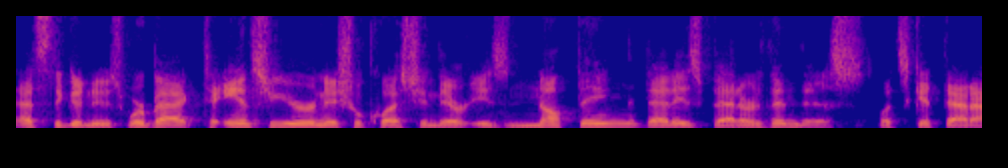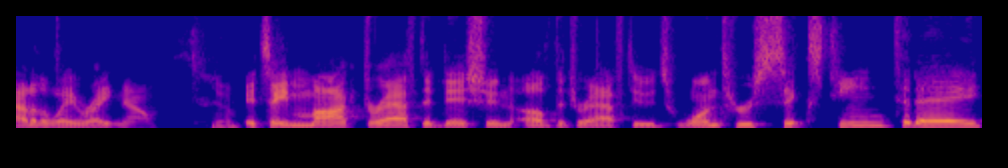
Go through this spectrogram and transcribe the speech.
That's the good news. We're back. To answer your initial question, there is nothing that is better than this. Let's get that out of the way right now. Yep. It's a mock draft edition of the Draft Dudes, 1 through 16 today,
